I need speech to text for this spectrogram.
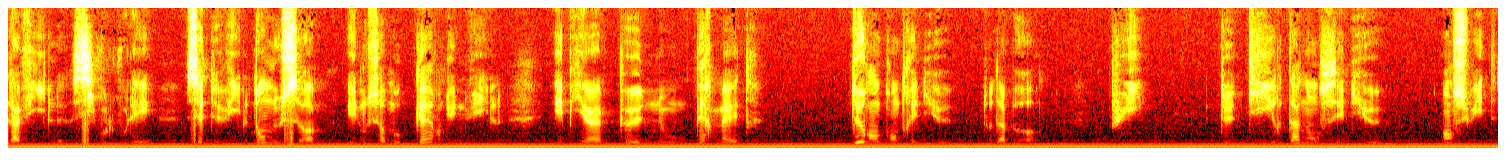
la ville, si vous le voulez, cette ville dont nous sommes, et nous sommes au cœur d'une ville, eh bien, peut nous permettre de rencontrer Dieu, tout d'abord, puis de dire, d'annoncer Dieu, ensuite,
